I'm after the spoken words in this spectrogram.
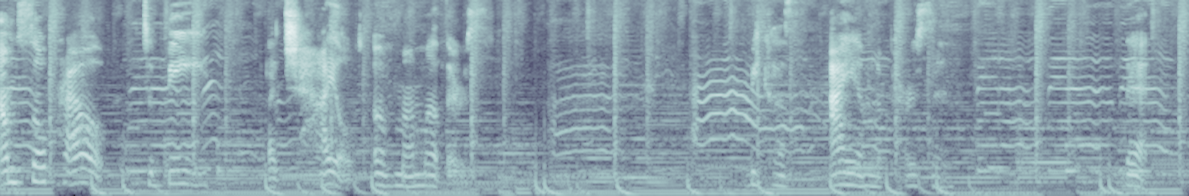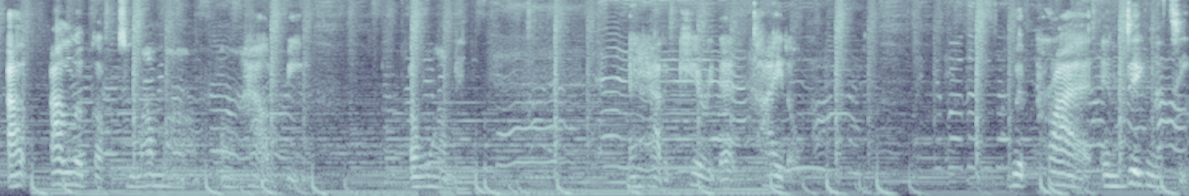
I'm so proud to be a child of my mother's because I am the person that I, I look up to my mom on how to be a woman and how to carry that title with pride and dignity.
